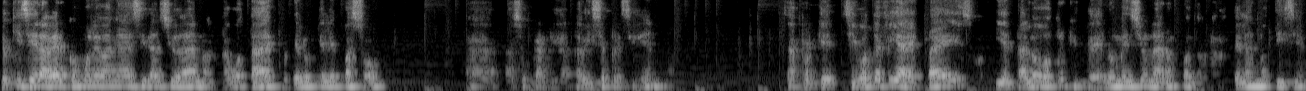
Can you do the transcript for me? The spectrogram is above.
Yo quisiera ver cómo le van a decir al ciudadano, a votar después de lo que le pasó a, su candidata a vicepresidenta. O sea, porque si vos te fijas, está eso y está lo otro que ustedes lo mencionaron cuando hablaron de las noticias,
